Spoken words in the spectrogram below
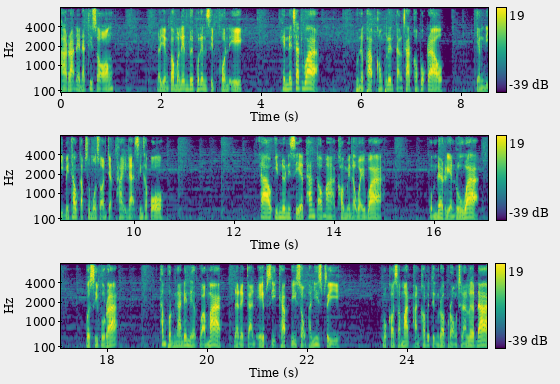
ภาระในนัดที่ 2 แล้วยังต้องมาเล่นด้วยผู้เล่น 10 คนอีก เห็นได้ชัดว่า คุณภาพของผู้เล่นต่างชาติของพวกเรา ยังดีไม่เท่ากับสโมสรจากไทยและสิงคโปร์ชาวอินโดนีเซียท่านต่อมาคอมเมนต์เอาไว้ว่า ผมได้เรียนรู้ว่า เปิดสีปุระทำผลงานได้เหนือกว่ามาก ในรายการ AFC ครับปี 2024 พวกเขาสามารถผ่านเข้าไปถึงรอบรองชนะเลิศได้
